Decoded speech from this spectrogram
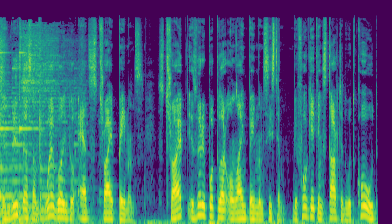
In this lesson we're going to add Stripe payments. Stripe is a very popular online payment system. Before getting started with code,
